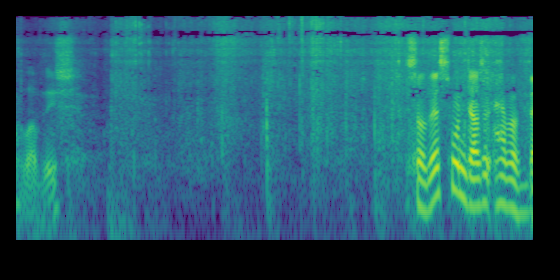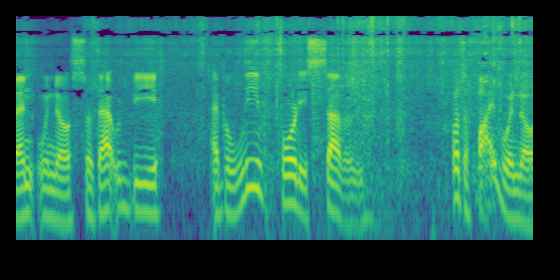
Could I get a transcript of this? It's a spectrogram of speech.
I love these. So this one doesn't have a vent window, so that would be, I believe, 47. Oh, it's a five window.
